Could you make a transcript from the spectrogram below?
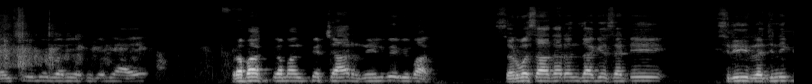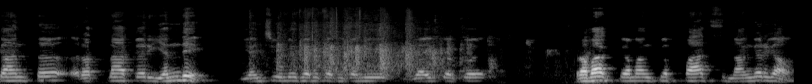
यांची उमेदवारी या ठिकाणी आहे. प्रभाग क्रमांक चार रेल्वे विभाग. सर्वसाधारण जागेसाठी श्री रजनीकांत रत्नाकर यंदे यांची उमेदवारी त्या ठिकाणी जाहीर करतोय. प्रभाग क्रमांक पाच नांगरगाव.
